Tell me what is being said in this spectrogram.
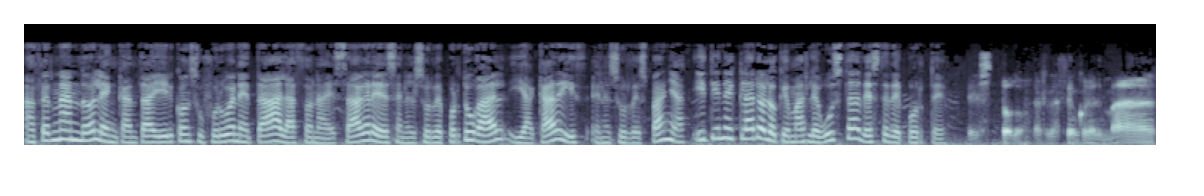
A Fernando le encanta ir con su furgoneta a la zona de Sagres, en el sur de Portugal, y a Cádiz, en el sur de España, y tiene claro lo que más le gusta de este deporte. Es todo, la relación con el mar,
